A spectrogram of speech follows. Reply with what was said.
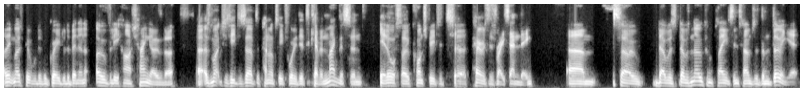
I think most people would have agreed would have been an overly harsh hangover. Uh, as much as he deserved a penalty for what he did to Kevin Magnussen, it also contributed to Perez's race ending. Um, so there was there was no complaints in terms of them doing it,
